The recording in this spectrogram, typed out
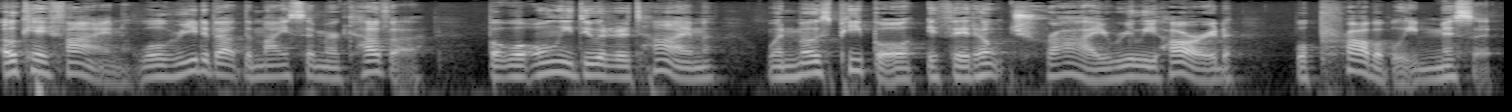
Okay, fine, we'll read about the Maisa Merkava, but we'll only do it at a time when most people, if they don't try really hard, will probably miss it.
